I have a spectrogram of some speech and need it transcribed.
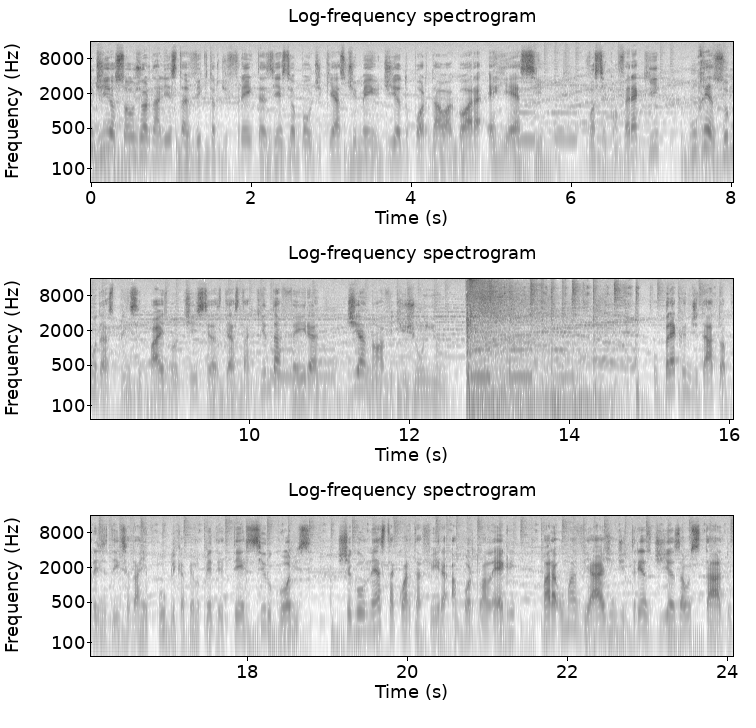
dia, eu sou o jornalista Victor de Freitas e esse é o podcast Meio-Dia do portal Agora RS. Você confere aqui um resumo das principais notícias desta quinta-feira, dia 9 de junho. O pré-candidato à presidência da República pelo PDT, Ciro Gomes, chegou nesta quarta-feira a Porto Alegre para uma viagem de três dias ao estado.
